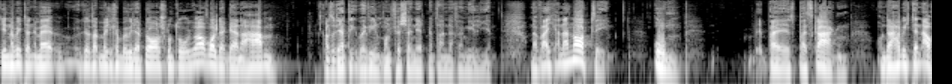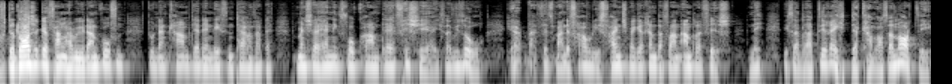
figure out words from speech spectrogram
den habe ich dann immer gesagt, ich habe wieder Dorsch und so. Ja, wollte er gerne haben. Also der hat sich überwiegend von Fisch ernährt mit seiner Familie. Und da war ich an der Nordsee, oben, bei, bei Skagen. Und da habe ich dann auch der Dorsche gefangen, habe ich wieder angerufen. Du, und dann kam der den nächsten Tag und sagte, Mensch, Herr Hennings, wo kam der Fisch her? Ich sage, wieso? Ja, das ist meine Frau, die ist Feinschmeckerin, das war ein anderer Fisch. Ne? Ich sage, da hat sie recht, der kam aus der Nordsee.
